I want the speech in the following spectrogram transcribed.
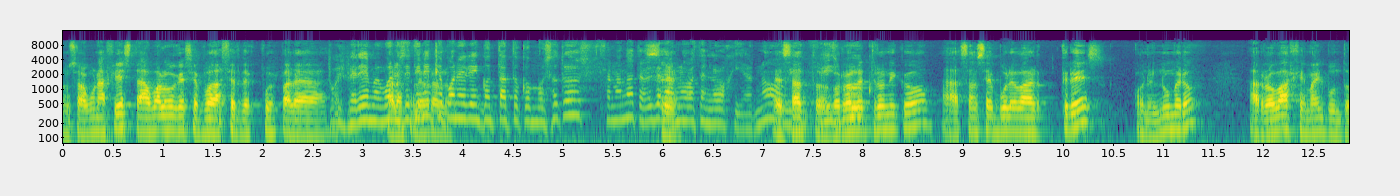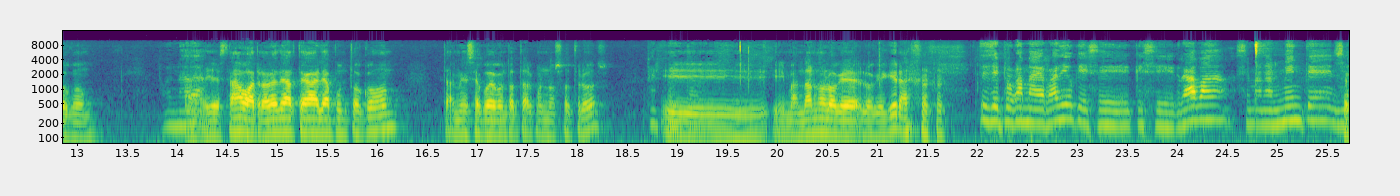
pues, alguna fiesta o algo que se pueda hacer después para pues veremos. bueno se tienen que poner en contacto con vosotros Fernando a través de las nuevas tecnologías no exacto el correo electrónico a Sunset Boulevard 3 con el número arroba gmail.com pues nada. ahí está o a través de artegalia.com también se puede contactar con nosotros y, mandarnos lo que, lo que quieran. Este es el programa de radio que se, que se graba semanalmente. Se,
